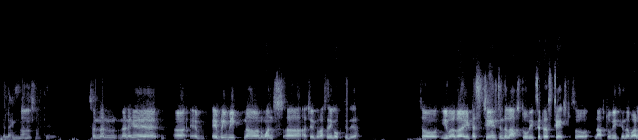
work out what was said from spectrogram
ಇದೆಲ್ಲ ಹೆಂಗ್ ಮ್ಯಾನೇಜ್ ಮಾಡ್ತೀವಿ ಸೊ ನನ್ ನನಗೆ ಎವ್ರಿ ವೀಕ್ ನಾನು ಒನ್ಸ್ ಆಚೆ ಗ್ರಾಸರಿಗೆ ಹೋಗ್ತಿದ್ದೆ. ಸೊ ಇವಾಗ it has change in the last two weeks it has change so last two weeks ಇಂದ ಬಹಳ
